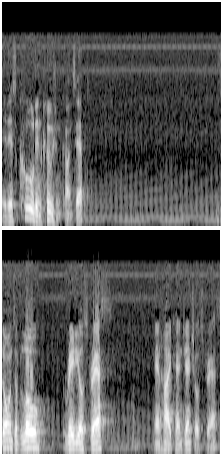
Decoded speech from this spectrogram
this cooled inclusion concept, zones of low radial stress and high tangential stress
